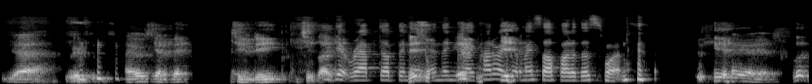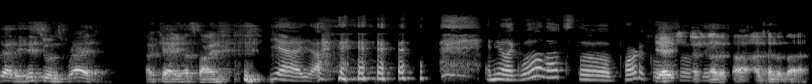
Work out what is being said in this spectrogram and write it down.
yeah. I always get a bit too deep. She's You get wrapped up in it, and then you're like, how do I yeah. get myself out of this one? yeah, yeah, yeah. Look, Daddy, this one's red. Okay, that's fine. yeah, yeah. and you're like, well, that's the particles yeah, of I've the, that. That.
